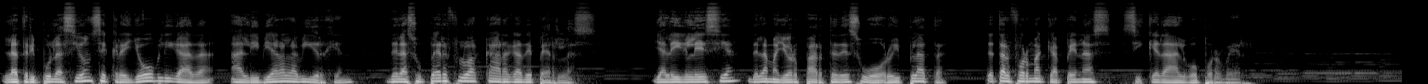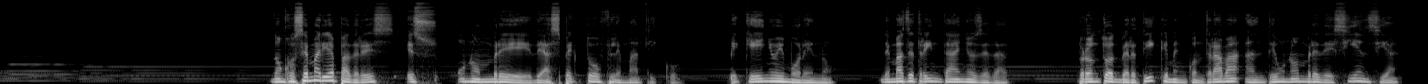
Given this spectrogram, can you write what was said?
la tripulación se creyó obligada a aliviar a la Virgen de la superflua carga de perlas y a la iglesia de la mayor parte de su oro y plata, de tal forma que apenas si queda algo por ver. Don José María Padres es un hombre de aspecto flemático, pequeño y moreno, de más de 30 años de edad. Pronto advertí que me encontraba ante un hombre de ciencia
